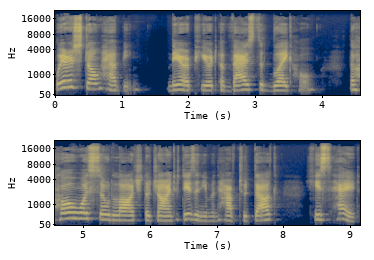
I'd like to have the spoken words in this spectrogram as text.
where the stone had been, there appeared a vast black hole. The hole was so large the giant didn't even have to duck his head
